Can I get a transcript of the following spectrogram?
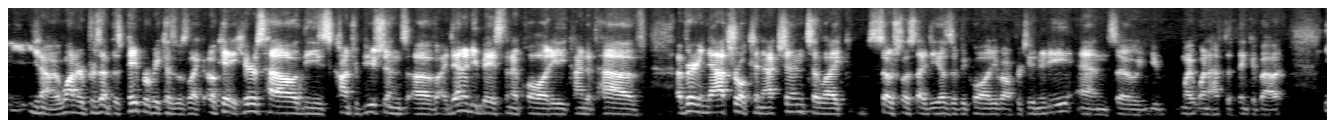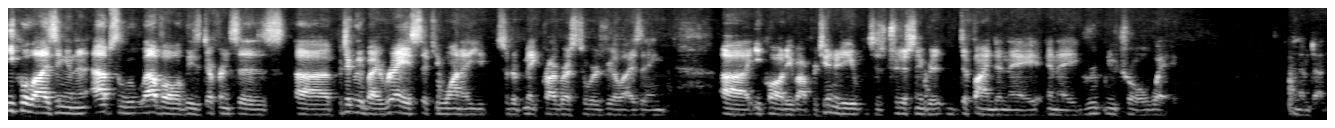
you know, I wanted to present this paper because it was like, okay, here's how these contributions of identity-based inequality kind of have a very natural connection to like socialist ideas of equality of opportunity. And so you might want to have to think about equalizing in an absolute level these differences, uh, particularly by race, if you want to sort of make progress towards realizing uh, equality of opportunity, which is traditionally defined in a in a group neutral way. And I'm done.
